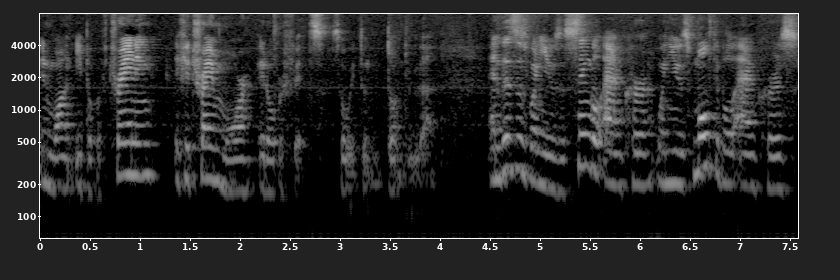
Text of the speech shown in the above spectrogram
in one epoch of training. If you train more, it overfits, so we don't, don't do that. And this is when you use a single anchor. When you use multiple anchors,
